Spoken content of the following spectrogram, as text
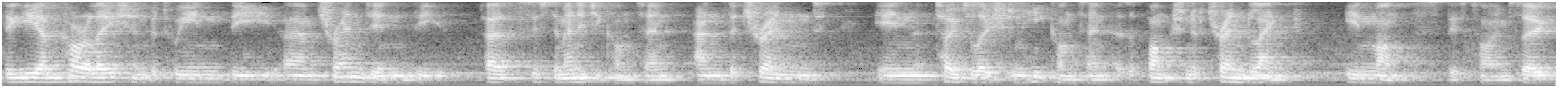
the um, correlation between the um, trend in the Earth system energy content and the trend in total ocean heat content as a function of trend length in months this time. So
